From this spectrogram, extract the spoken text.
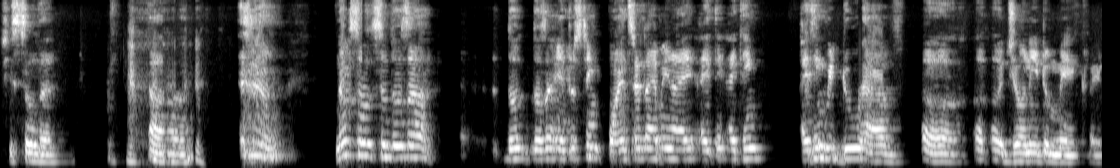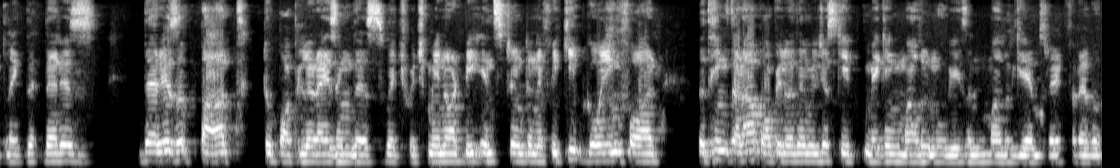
she's still there. Uh, no, so so those are those are interesting points, and I mean, I, I think I think I think we do have a, a journey to make, right? Like there is there is a path to popularizing this, which which may not be instant, and if we keep going for the things that are popular, then we'll just keep making Marvel movies and Marvel games, right, forever.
